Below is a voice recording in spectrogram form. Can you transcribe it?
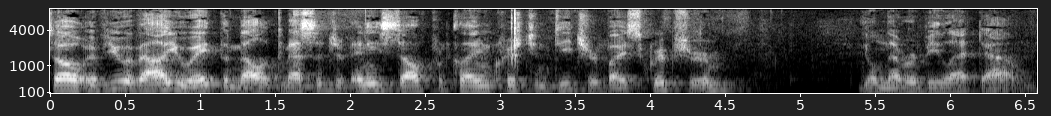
So, if you evaluate the message of any self proclaimed Christian teacher by Scripture, you'll never be let down.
